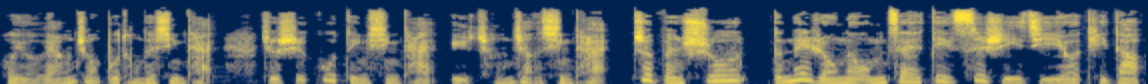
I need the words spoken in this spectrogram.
会有两种不同的心态，就是固定心态与成长心态。这本书的内容呢，我们在第四十一集也有提到，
